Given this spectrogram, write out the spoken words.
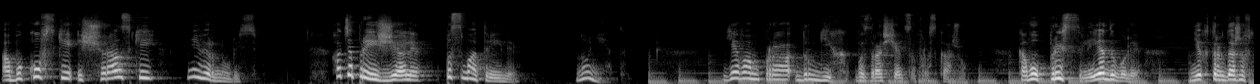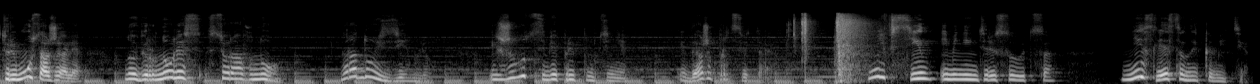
А Буковский и Щеранский не вернулись. Хотя приезжали, посмотрели, но нет. Я вам про других возвращенцев расскажу. Кого преследовали, некоторых даже в тюрьму сажали, но вернулись все равно на родную землю и живут себе при Путине и даже процветают. Ни ФСИН ими не интересуется, ни Следственный комитет.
